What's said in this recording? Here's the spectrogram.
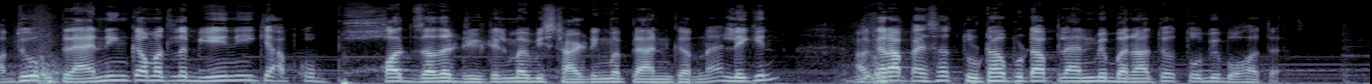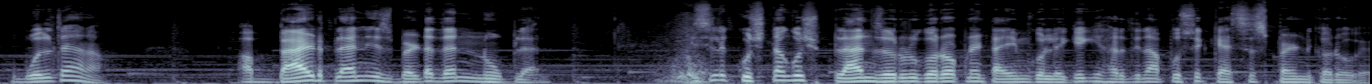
अब देखो प्लानिंग का मतलब ये नहीं कि आपको बहुत ज़्यादा डिटेल में अभी स्टार्टिंग में प्लान करना है, लेकिन अगर आप ऐसा टूटा फूटा प्लान भी बनाते हो तो भी बहुत है। बोलते हैं ना अब bad plan is better than no plan इसलिए कुछ ना कुछ प्लान ज़रूर करो अपने टाइम को लेके कि हर दिन आप उसे कैसे स्पेंड करोगे।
